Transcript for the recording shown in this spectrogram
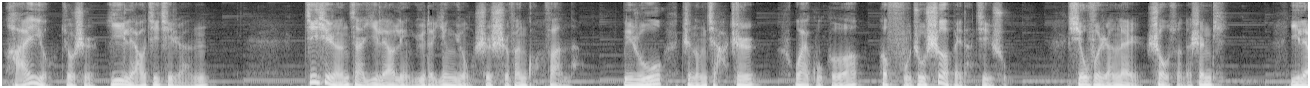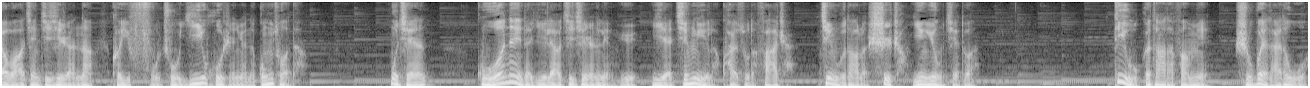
还有就是医疗机器人，机器人在医疗领域的应用是十分广泛的，比如智能假肢、外骨骼和辅助设备等技术。修复人类受损的身体，医疗保健机器人呢可以辅助医护人员的工作等。目前，国内的医疗机器人领域也经历了快速的发展，进入到了市场应用阶段。第五个大的方面是未来的我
